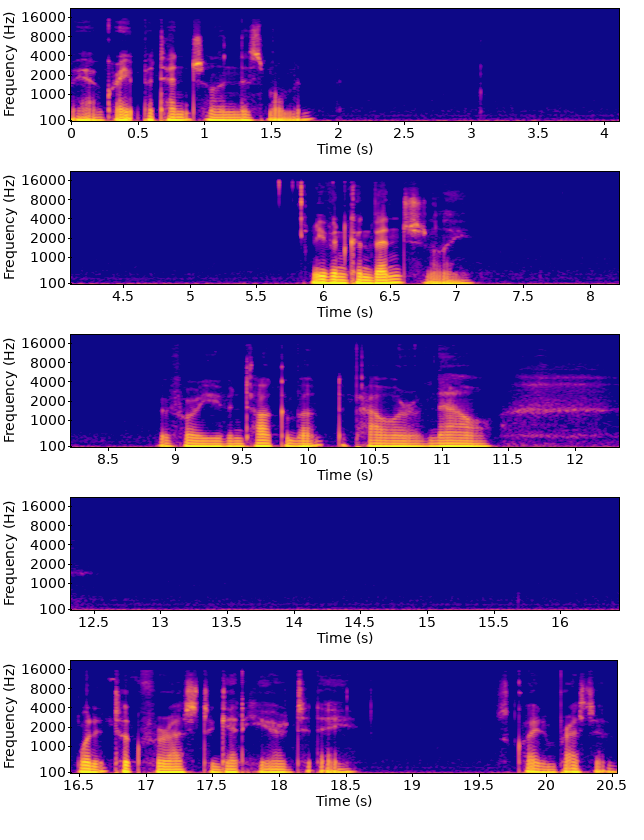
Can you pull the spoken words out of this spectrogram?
We have great potential in this moment. Even conventionally, before you even talk about the power of now, what it took for us to get here today. It's quite impressive.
